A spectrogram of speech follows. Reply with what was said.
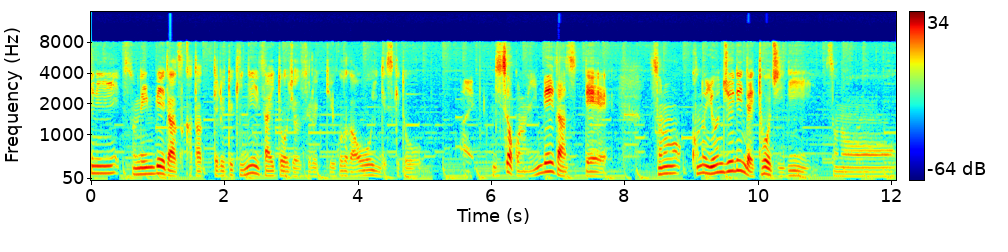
にそのインベーダーズ語ってる時に再登場するっていうことが多いんですけどはい。実はこのインベーダーズってそのこの40年代当時にその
